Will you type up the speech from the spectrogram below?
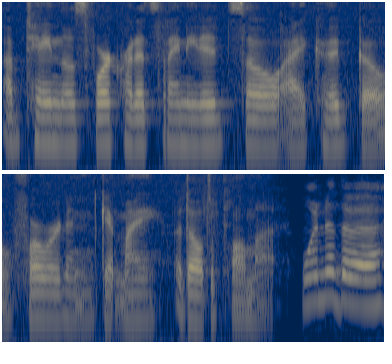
obtain those four credits that I needed so I could go forward and get my adult diploma. One of the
